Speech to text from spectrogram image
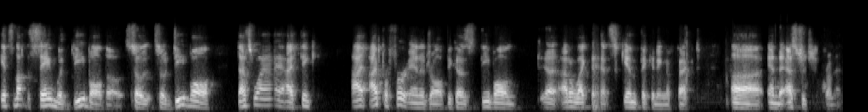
it's not the same with D-bol though. So so D-bol, that's why I think I, I prefer Anadrol because D-bol, uh, I don't like that skin thickening effect uh, and the estrogen from it.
